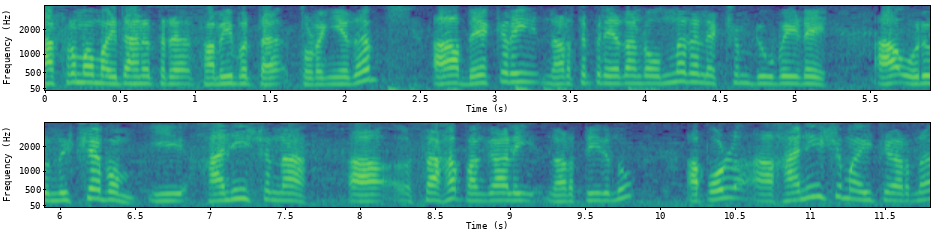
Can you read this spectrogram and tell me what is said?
ആശ്രമ മൈതാനത്തിന് സമീപത്ത് തുടങ്ങിയത്. ആ ബേക്കറി നടത്തിപ്പിൽ ഏതാണ്ട് ഒന്നര ലക്ഷം രൂപയുടെ ആ ഒരു നിക്ഷേപം ഈ ഹനീഷ് എന്ന സഹ സഹപങ്കാളി നടത്തിയിരുന്നു. അപ്പോൾ ഹനീഷുമായി ചേർന്ന്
